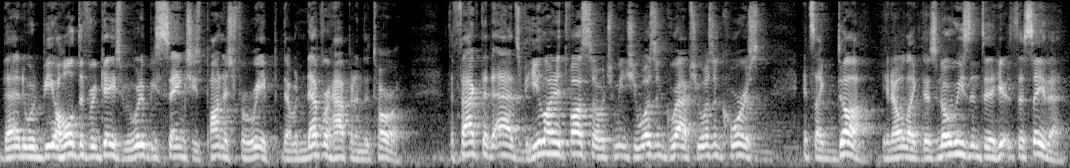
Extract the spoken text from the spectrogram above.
then it would be a whole different case. We wouldn't be saying she's punished for rape. That would never happen in the Torah. The fact that it adds v'hila nitfasa, which means she wasn't grabbed, she wasn't coerced. It's like duh, you know, like there's no reason to hear, to say that.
